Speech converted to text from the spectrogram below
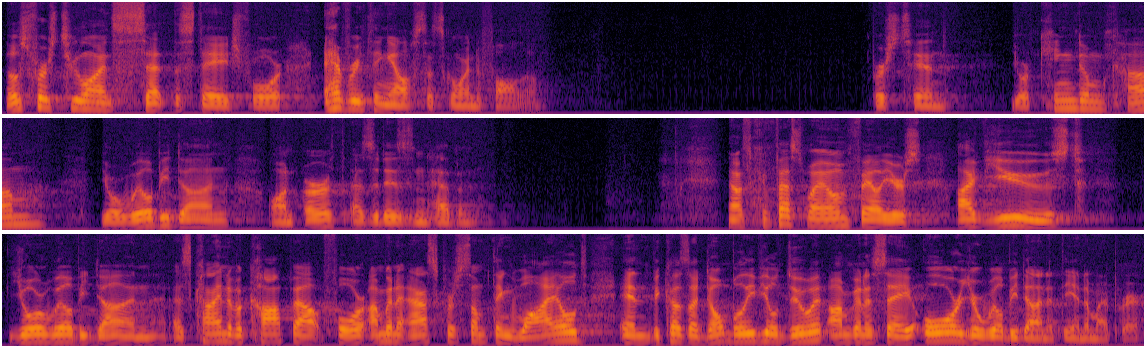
Those first two lines set the stage for everything else that's going to follow. Verse 10 Your kingdom come, your will be done on earth as it is in heaven. Now, to confess my own failures, I've used your will be done as kind of a cop out for I'm going to ask for something wild, and because I don't believe you'll do it, I'm going to say, or your will be done at the end of my prayer.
